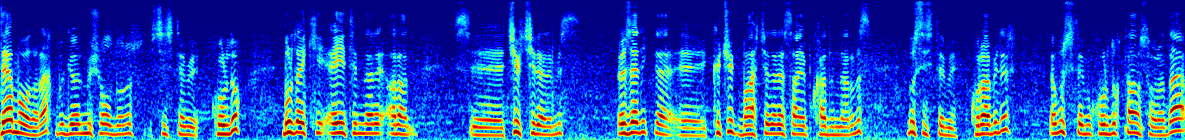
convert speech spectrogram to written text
demo olarak bu görmüş olduğunuz sistemi kurduk. Buradaki eğitimleri alan e, çiftçilerimiz, özellikle e, küçük bahçelere sahip kadınlarımız bu sistemi kurabilir ve bu sistemi kurduktan sonra da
